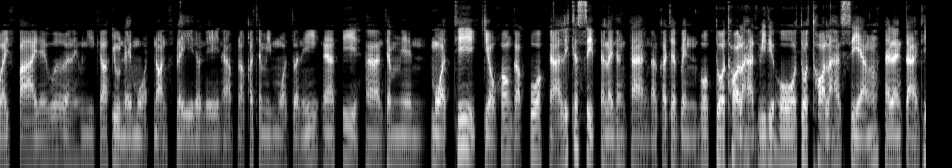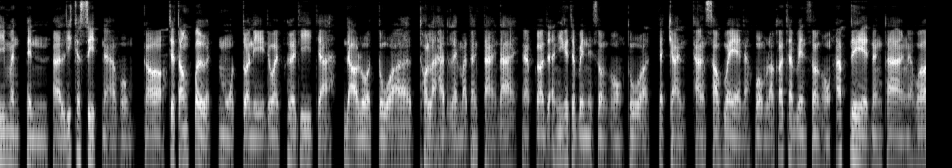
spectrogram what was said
Wi-Fi Driver อะไรพวกนี้ก็อยู่ในหมวด Non Free ตัวนี้นะครับแล้วก็จะมีหมวดตัวนี้นะที่จะเป็นหมวดที่เกี่ยวข้องกับพวกลิขสิทธิ์อะไรต่างๆ แล้วก็จะเป็นพวกตัวถอดรหัสวิดีโอ ตัวถอดรหัสเสียงอะไรต่างๆ ที่มันเป็นลิขสิทธิ์นะครับผมก็จะต้องเปิดโหมดตัวนี้ด้วยเพื่อที่จะดาวน์โหลดตัวถอดรหัสอะไรมาต่างๆ ได้นะครับก็อันนี้ก็จะเป็นในส่วนของตัวจัดการทางซอฟต์แวร์นะผมแล้วก็จะเป็นส่วนของอัปเดตต่างๆนะว่า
